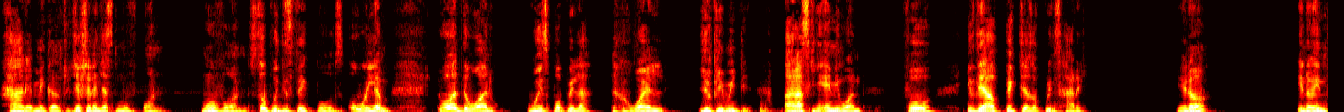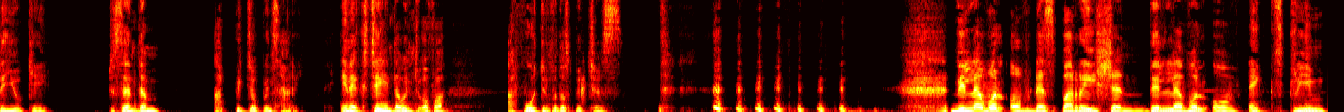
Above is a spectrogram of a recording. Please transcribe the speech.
Harry Meghan's rejection and just move on. Move on. Stop with these fake polls. Oh, William, you are the one who is popular while you UK media are asking anyone for if they have pictures of Prince Harry, you know, you know, in the UK, to send them a picture of Prince Harry. In exchange, they're going to offer a fortune for those pictures. the level of desperation, the level of extreme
